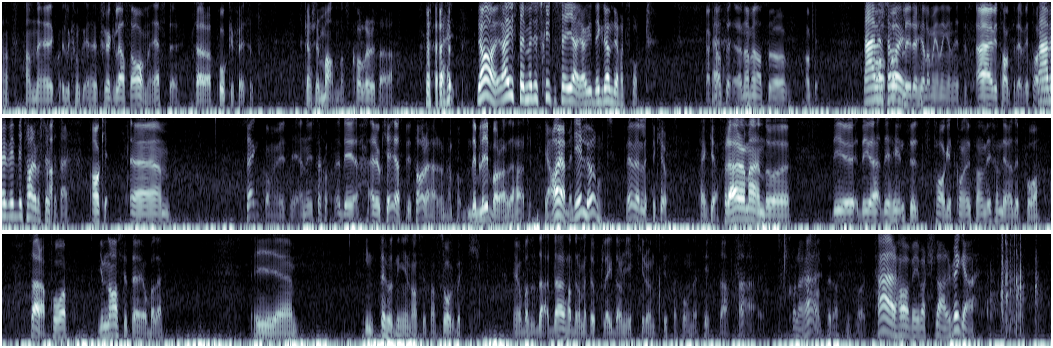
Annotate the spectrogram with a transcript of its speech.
han, han eh, liksom, eh, försöker läsa av mig efter, så här pokerfacet. Så kanske är man och så kollar du så här. Ja, ja just det, men du ska ju inte säga. Jag, det glömde jag faktiskt bort. Jag kan säga, nej men alltså, okej. Nej, men vad, så... vad blir det hela meningen hittills? Nej vi tar inte det, vi tar Nej, det. vi, vi- tar det på slutet där. Okej. ehm, sen kommer vi till en ny station. Det, är det okej att vi tar det här, den här podden? Det blir bara det här typ. Ja, ja, men det är lugnt. Det är väl lite kul, tänker jag. För det här har man ändå, det är ju det är, det är inte taget kon- utan vi funderade på, så här, på gymnasiet där jag jobbade i, eh, inte Huddinge gymnasium utan Sågbäck. När jag jobbade där. Där hade de ett upplägg där de gick runt till stationen. Titta här! Kolla här. Här har vi varit slarviga.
